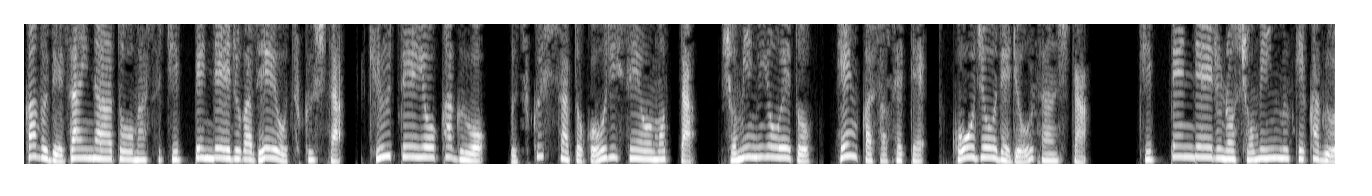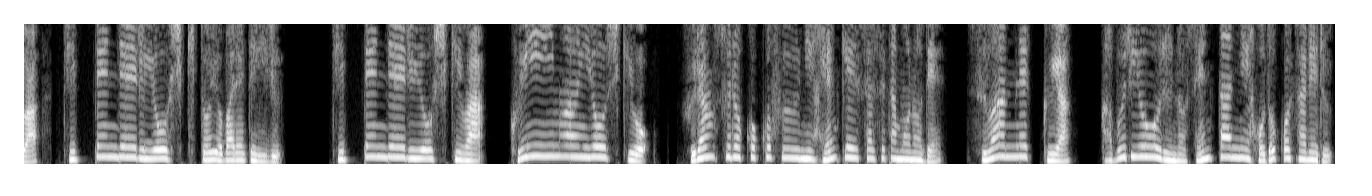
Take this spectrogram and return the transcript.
家具デザイナートーマス・チッペンデールが税を尽くした宮廷用家具を美しさと合理性を持った庶民用へと変化させて工場で量産した。チッペンデールの庶民向け家具はチッペンデール様式と呼ばれている。チッペンデール様式はクイーンアン様式をフランスロココ風に変形させたもので、スワンネックやカブリオールの先端に施される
